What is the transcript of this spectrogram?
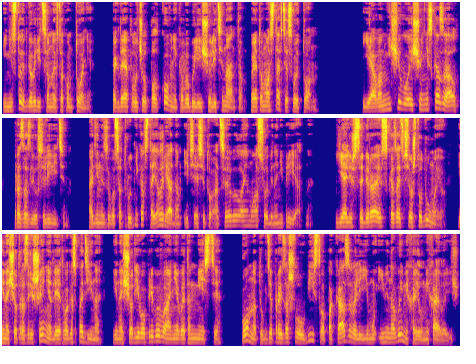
И не стоит говорить со мной в таком тоне. Когда я получил полковника, вы были еще лейтенантом, поэтому оставьте свой тон. «Я вам ничего еще не сказал», – разозлился Левитин. Один из его сотрудников стоял рядом, и вся ситуация была ему особенно неприятна. «Я лишь собираюсь сказать все, что думаю, и насчет разрешения для этого господина, и насчет его пребывания в этом месте. Комнату, где произошло убийство, показывали ему именно вы, Михаил Михайлович.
